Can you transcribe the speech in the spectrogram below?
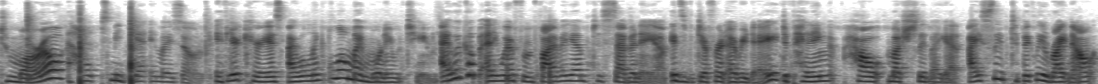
tomorrow. It helps me get in my zone. If you're curious, I will link below my morning routine. I wake up anywhere from 5 a.m. to 7 a.m. It's different every day, depending how much sleep I get. I sleep typically right now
